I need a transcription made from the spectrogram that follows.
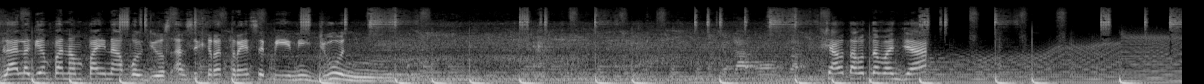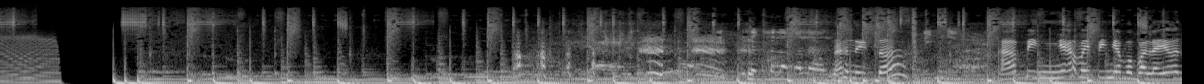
Lalagyan pa ng pineapple juice ang secret recipe ni June. Shout out naman dyan. Ano ito? Pinya. Ah, pinya. May pinya pa pala yun.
